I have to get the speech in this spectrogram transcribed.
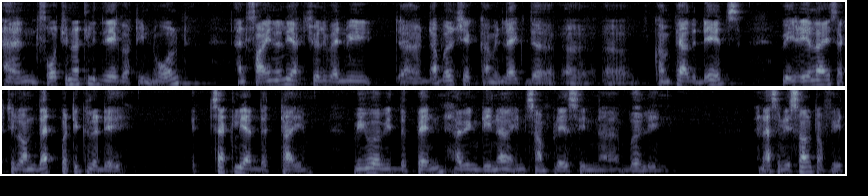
And fortunately, they got involved. And finally, actually, when we uh, double check, I mean, like the uh, uh compare the dates, we realized actually on that particular day, exactly at that time, we were with the PEN having dinner in some place in Berlin. And as a result of it,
